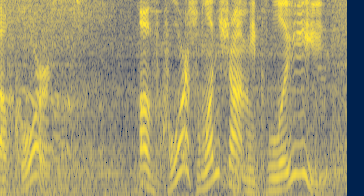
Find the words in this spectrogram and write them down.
Of course! Of course, one shot me, please!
